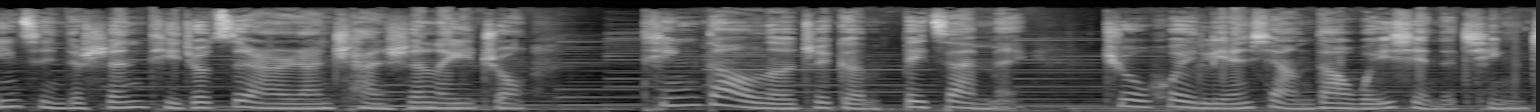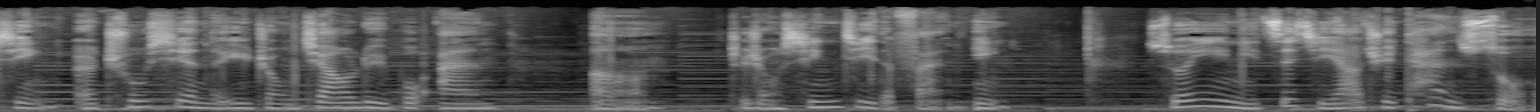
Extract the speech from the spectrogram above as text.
因此你的身体就自然而然产生了一种听到了这个被赞美就会联想到危险的情境而出现的一种焦虑不安，嗯，这种心悸的反应。所以你自己要去探索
